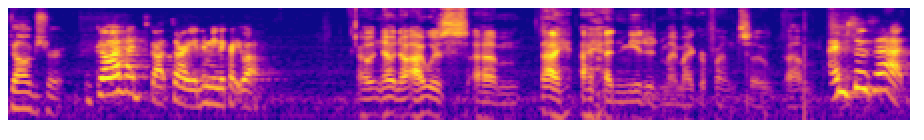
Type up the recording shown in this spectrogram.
dog shirt Go ahead, Scott. Sorry, I didn't mean to cut you off. Oh no, no, I was um, I I had muted my microphone, so um, I'm so sad.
